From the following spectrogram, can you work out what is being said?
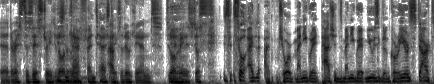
uh, the rest is history. Do you know Isn't what I mean? that fantastic? Absolutely, and do you know what I mean? It's just So I, I'm sure many great passions, many great musical careers start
